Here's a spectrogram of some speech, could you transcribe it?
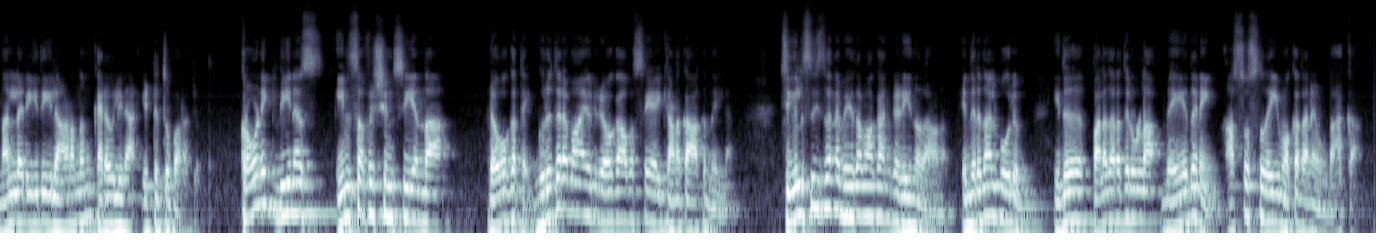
നല്ല രീതിയിലാണെന്നും കരോലിന എടുത്തു പറഞ്ഞു. ക്രോണിക് വീനസ് ഇൻസഫിഷ്യൻസി എന്ന രോഗത്തെ ഗുരുതരമായ ഒരു രോഗാവസ്ഥയായി കണക്കാക്കുന്നില്ല. ചികിത്സിച്ച് തന്നെ ഭേദമാക്കാൻ കഴിയുന്നതാണ്. എന്നിരുന്നാൽ പോലും ഇത് പലതരത്തിലുള്ള വേദനയും അസ്വസ്ഥതയും ഒക്കെ തന്നെ ഉണ്ടാക്കാം.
